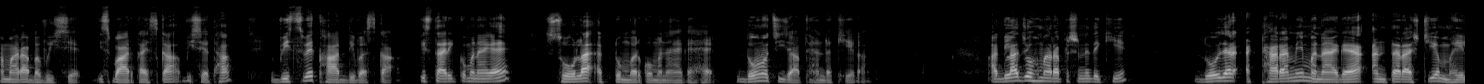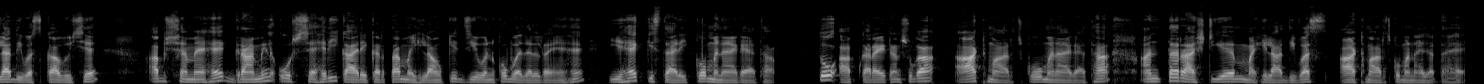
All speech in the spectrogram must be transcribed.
हमारा भविष्य। इस बार का इसका विषय था विश्व खाद्य दिवस का। किस तारीख को मनाया गया है? सोलह अक्टूबर को मनाया गया है। दोनों चीज़ आप ध्यान रखिएगा। अगला जो हमारा प्रश्न है, देखिए। 2018 में मनाया गया अंतर्राष्ट्रीय महिला दिवस का विषय। अब समय है ग्रामीण और शहरी कार्यकर्ता महिलाओं के जीवन को बदल रहे हैं। यह किस तारीख को मनाया गया था? तो आपका राइट आंसर होगा आठ मार्च को मनाया गया था। अंतर्राष्ट्रीय महिला दिवस आठ मार्च को मनाया जाता है।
